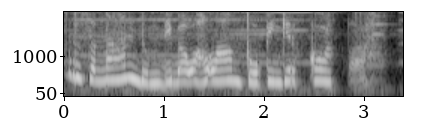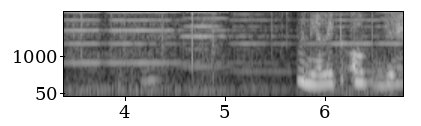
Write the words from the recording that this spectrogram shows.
Bersenandung di bawah lampu pinggir kota. Menilik objek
